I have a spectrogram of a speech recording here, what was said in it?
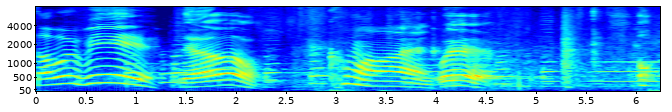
더블 B. No. Come on. 왜? 어?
